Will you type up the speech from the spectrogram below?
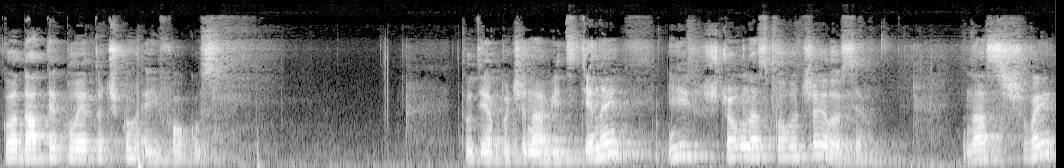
вкладати плиточку. Ей, фокус. Тут я починав від стіни, і що в нас вийшло? У нас шви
